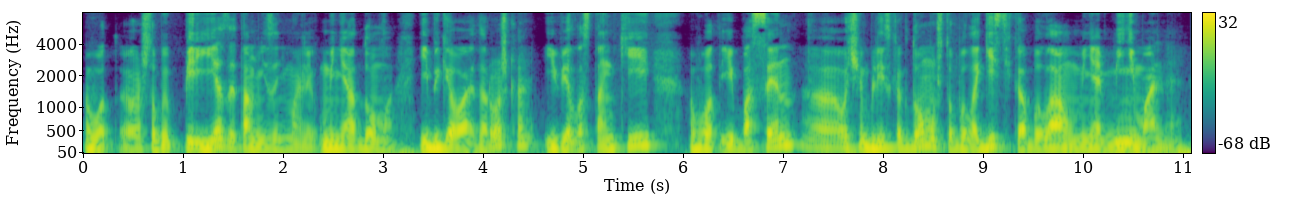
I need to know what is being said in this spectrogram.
Вот, э, чтобы переезды там не занимали. У меня дома и беговая дорожка, и велостанки, вот, и бассейн э, очень близко к дому, чтобы логистика была у меня минимальная.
